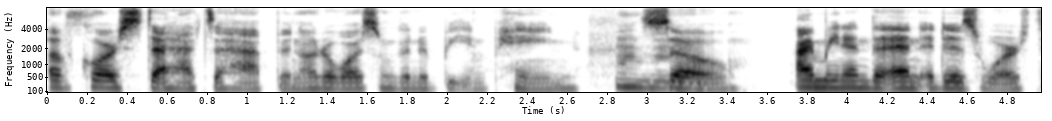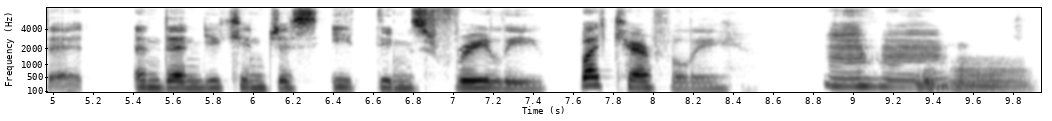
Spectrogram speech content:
of course that had to happen. Otherwise, I'm gonna be in pain. Mhm. So I mean, in the end, it is worth it. And then you can just eat things freely, but carefully. Mhm. Mhm.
